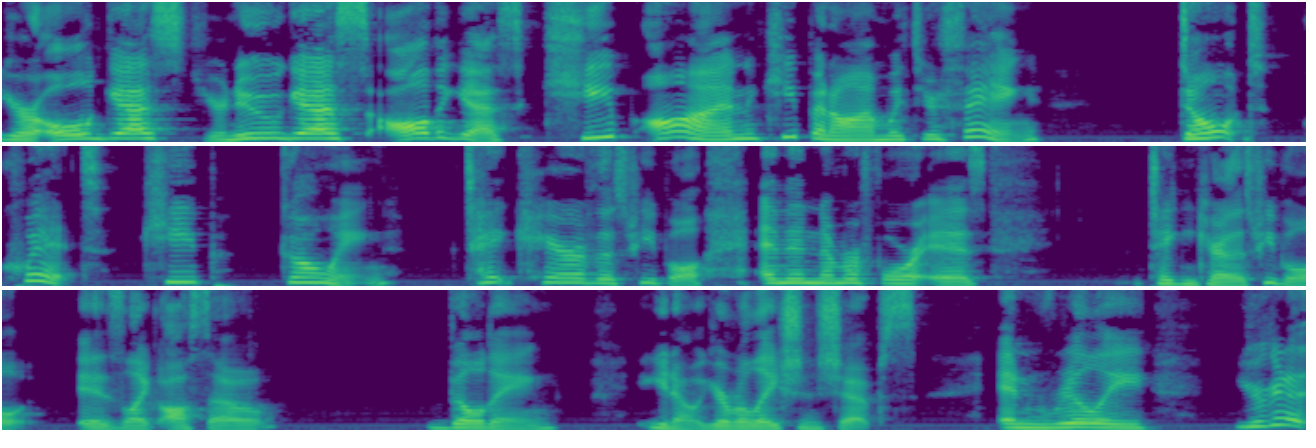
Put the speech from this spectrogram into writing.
your old guests, your new guests, all the guests. Keep on keeping on with your thing. Don't quit. Keep going take care of those people. And then number four is taking care of those people is like also building, you know, your relationships and really you're gonna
